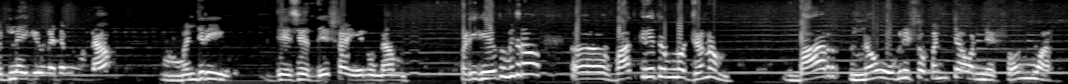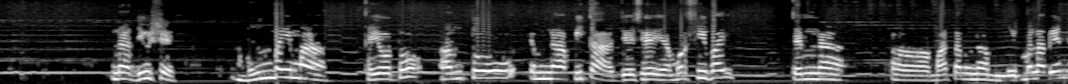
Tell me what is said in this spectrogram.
બદલાઈ ગયું અને તેમનું નામ મંજરી જે છે દેસાઈ, એનું નામ પડી ગયું હતું. મિત્રો વાત કરીએ તો એમનો જન્મ બાર નવ ઓગણીસો પંચાવન ને સોમવાર ના દિવસે મુંબઈમાં થયો હતો. આમ તો એમના પિતા જે છે અમરસિંહભાઈ, તેમના માતાનું નામ નિર્મલાબેન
